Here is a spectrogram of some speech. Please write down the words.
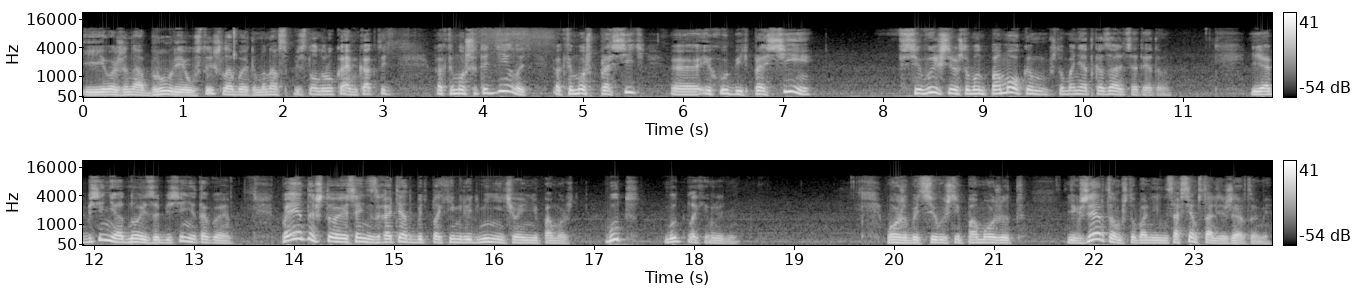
И его жена Брурия услышала об этом, она всплеснула руками, как ты, как ты можешь это делать, как ты можешь просить э, их убить, проси Всевышнего, чтобы он помог им, чтобы они отказались от этого. И объяснение, одно из объяснений такое. Понятно, что если они захотят быть плохими людьми, ничего им не поможет. Будут будут плохими людьми. Может быть, Всевышний поможет их жертвам, чтобы они не совсем стали жертвами,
